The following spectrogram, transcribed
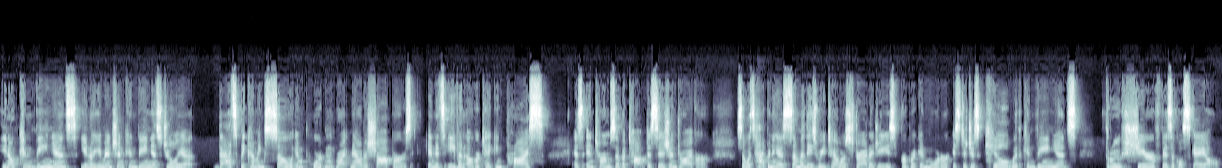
you know, convenience, you know, you mentioned convenience, Julia. That's becoming so important right now to shoppers, and it's even overtaking price as in terms of a top decision driver. So what's happening is some of these retailer strategies for brick and mortar is to just kill with convenience through sheer physical scale.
